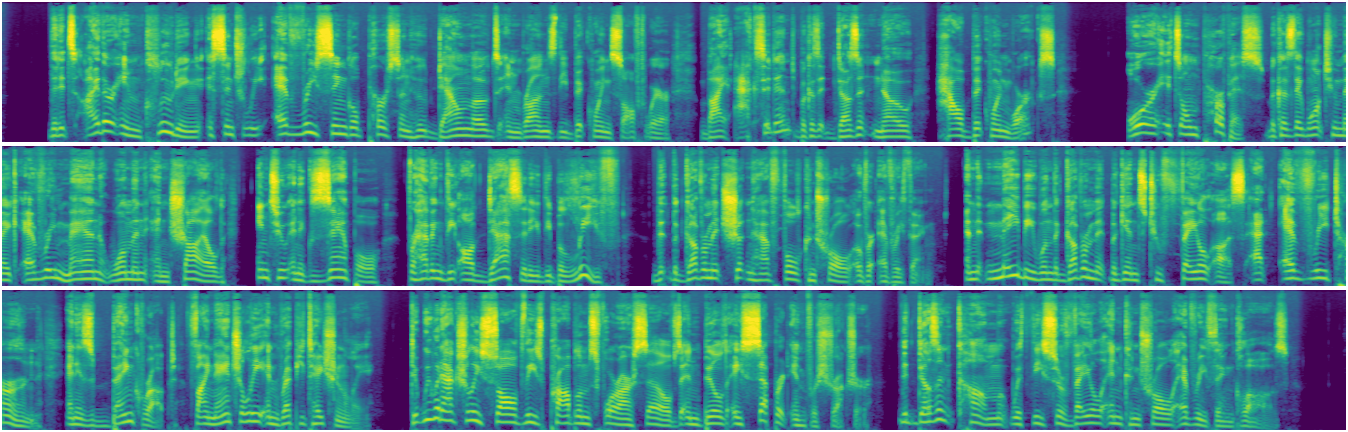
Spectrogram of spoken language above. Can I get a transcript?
That it's either including essentially every single person who downloads and runs the Bitcoin software by accident because it doesn't know how Bitcoin works, or it's on purpose because they want to make every man, woman, and child into an example for having the audacity, the belief that the government shouldn't have full control over everything. And that maybe when the government begins to fail us at every turn and is bankrupt financially and reputationally, that we would actually solve these problems for ourselves and build a separate infrastructure that doesn't come with the surveil and control everything clause.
